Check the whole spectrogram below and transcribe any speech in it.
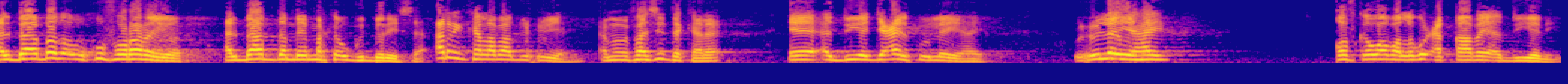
albaabada uu ku furanayo albaab dambey marka u gudbanaysaa arrinka labaad wuxuu yahay ama mafaasidda kale ee adduunya jacaylka uu leeyahay wuxuu leeyahay qofka waaba lagu ciqaabay adduunyadii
